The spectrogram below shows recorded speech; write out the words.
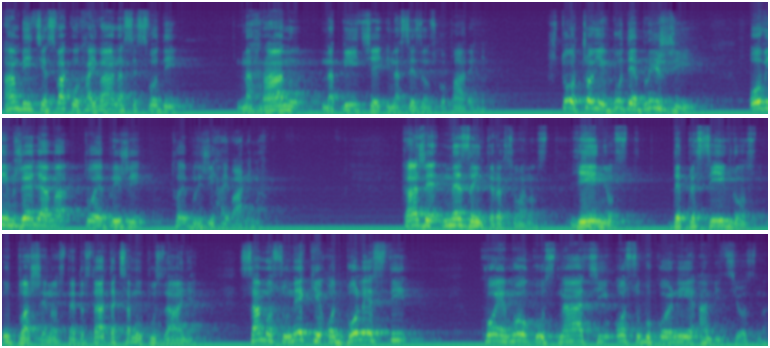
Ambicija svakog hajvana se svodi na hranu, na piće i na sezonsko parenje. Što čovjek bude bliži ovim željama, to je bliži, to je bliži hajvanima. Kaže nezainteresovanost, ljenjost, depresivnost, uplašenost, nedostatak samoupuzdanja. Samo su neke od bolesti koje mogu snaći osobu koja nije ambiciozna.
